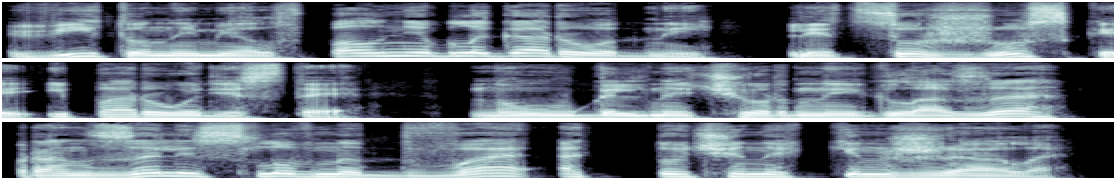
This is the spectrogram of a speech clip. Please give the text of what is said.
Вид он имел вполне благородный, лицо жесткое и породистое, но угольно-черные глаза пронзали словно два отточенных кинжала —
